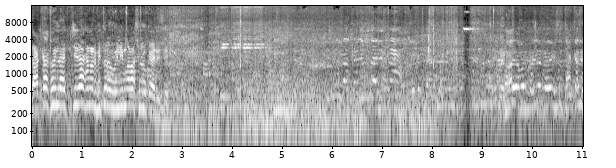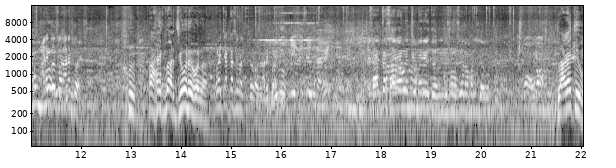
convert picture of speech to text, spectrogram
চাক্কা খুইলে চিড়িয়াখানার ভিতরে উইলি মারা শুরু করে দিছে। আরেকবার কর আরেকবার। আরেকবার জীবনে না। ওই চাক্কা চালা চলো আরেকবার। টাকা সারা সমস্যা আমার যা করতে লাগাইতে হইব।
